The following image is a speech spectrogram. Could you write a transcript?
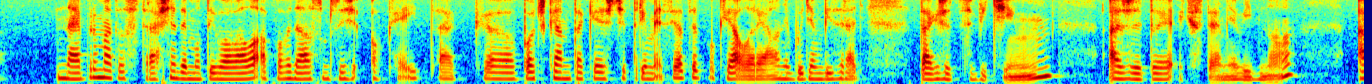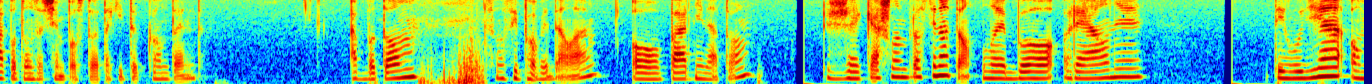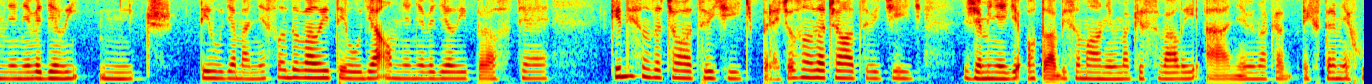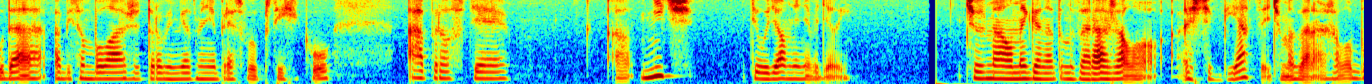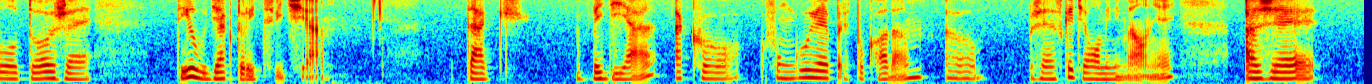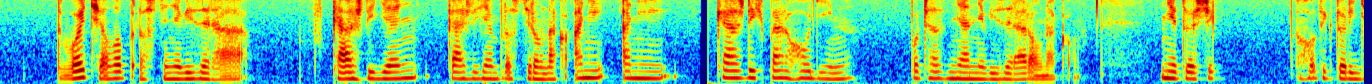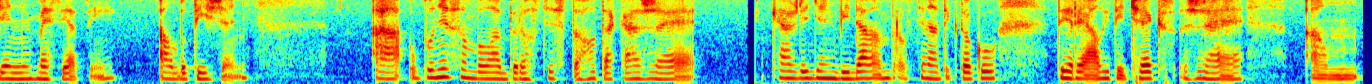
najprv ma to strašne demotivovalo a povedala som si, že OK, tak uh, počkám také ešte 3 mesiace, pokiaľ reálne budem vyzerať takže cvičím a že to je extrémne vidno a potom začnem postovať takýto content. A potom som si povedala o pár dní na to, že kašlem proste na to, lebo reálne tí ľudia o mne nevedeli nič. Tí ľudia ma nesledovali, tí ľudia o mne nevedeli proste, kedy som začala cvičiť, prečo som začala cvičiť, že mi nejde o to, aby som mala neviem aké svaly a neviem aká extrémne chudá, aby som bola, že to robím viac menej pre svoju psychiku a proste a nič tí ľudia o mne nevedeli. Čo ma ale mega na tom zarážalo, ešte viacej, čo ma zarážalo, bolo to, že tí ľudia, ktorí cvičia, tak vedia, ako funguje, predpokladám, ženské telo minimálne a že tvoje telo proste nevyzerá v každý deň, každý deň proste rovnako. Ani, ani každých pár hodín počas dňa nevyzerá rovnako. Nie je to ešte hoci ktorý deň v mesiaci alebo týždeň. A úplne som bola proste z toho taká, že každý deň vydávam proste na TikToku tie reality checks, že um,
